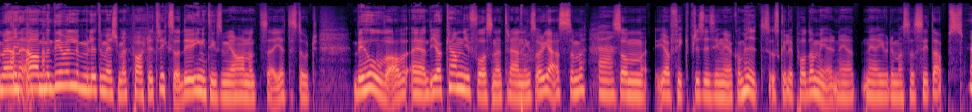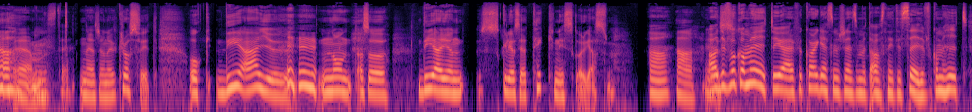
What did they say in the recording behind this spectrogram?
Men, ja, men det är väl lite mer som ett partytrick. Så. Det är ingenting som jag har något så jättestort behov av. Eh, Jag kan ju få sån här träningsorgasm Ja. som jag fick precis innan jag kom hit så skulle jag podda mer när jag, när jag gjorde massa sit-ups. Ja. Det. när jag tränade crossfit. Och det är ju någon, alltså, det är ju en, skulle jag säga, teknisk orgasm. Ja. Ja. Ja, du får komma hit och göra för Corgasm känns som ett avsnitt i sig. Du får komma hit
